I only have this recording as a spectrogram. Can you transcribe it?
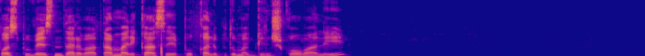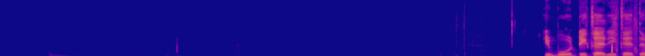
పసుపు వేసిన తర్వాత మరి కాసేపు కలుపుతూ మగ్గించుకోవాలి. ఈ బోటీ కర్రీకి అయితే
